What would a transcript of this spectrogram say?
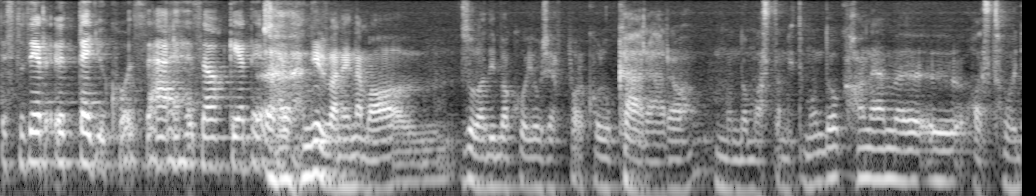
Ezt azért tegyük hozzá ehhez a kérdéshez. Uh, nyilván én nem a Zoladi Bakó József parkoló kárára mondom azt, amit mondok, hanem azt, hogy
